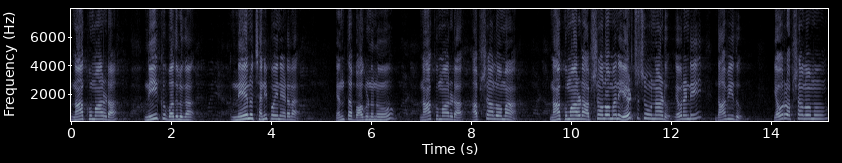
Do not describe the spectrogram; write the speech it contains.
నా కుమారుడా నీకు బదులుగా నేను చనిపోయిన ఎడల ఎంత బాగుండును? నా కుమారుడా అప్షాలోమా నా కుమారుడు అప్షాలోమని ఏడ్చుచూ ఉన్నాడు. ఎవరండి? దావీదు. ఎవరు అప్షాలోము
